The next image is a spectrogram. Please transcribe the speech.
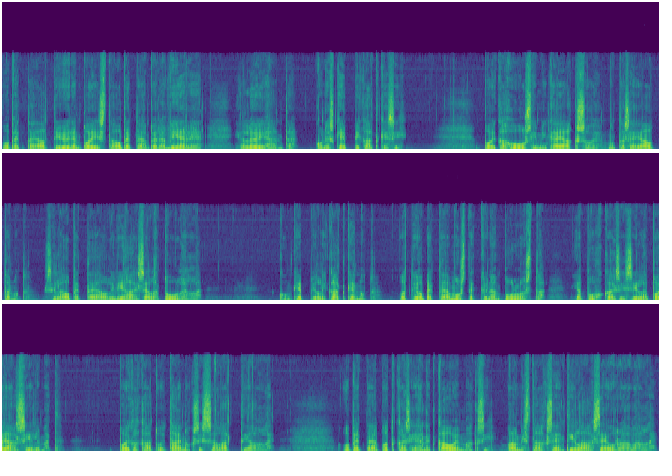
Opettaja otti yhden pojista opettajan pöydän viereen ja löi häntä, kunnes keppi katkesi. Poika huusi, minkä jaksoi, mutta se ei auttanut, sillä opettaja oli vihaisella tuulella. Kun keppi oli katkennut, otti opettaja mustekynän pullosta ja puhkaisi sillä pojan silmät. Poika kaatui tainoksissa lattialle. Opettaja potkaisi hänet kauemmaksi, valmistaakseen tilaa seuraavalle.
